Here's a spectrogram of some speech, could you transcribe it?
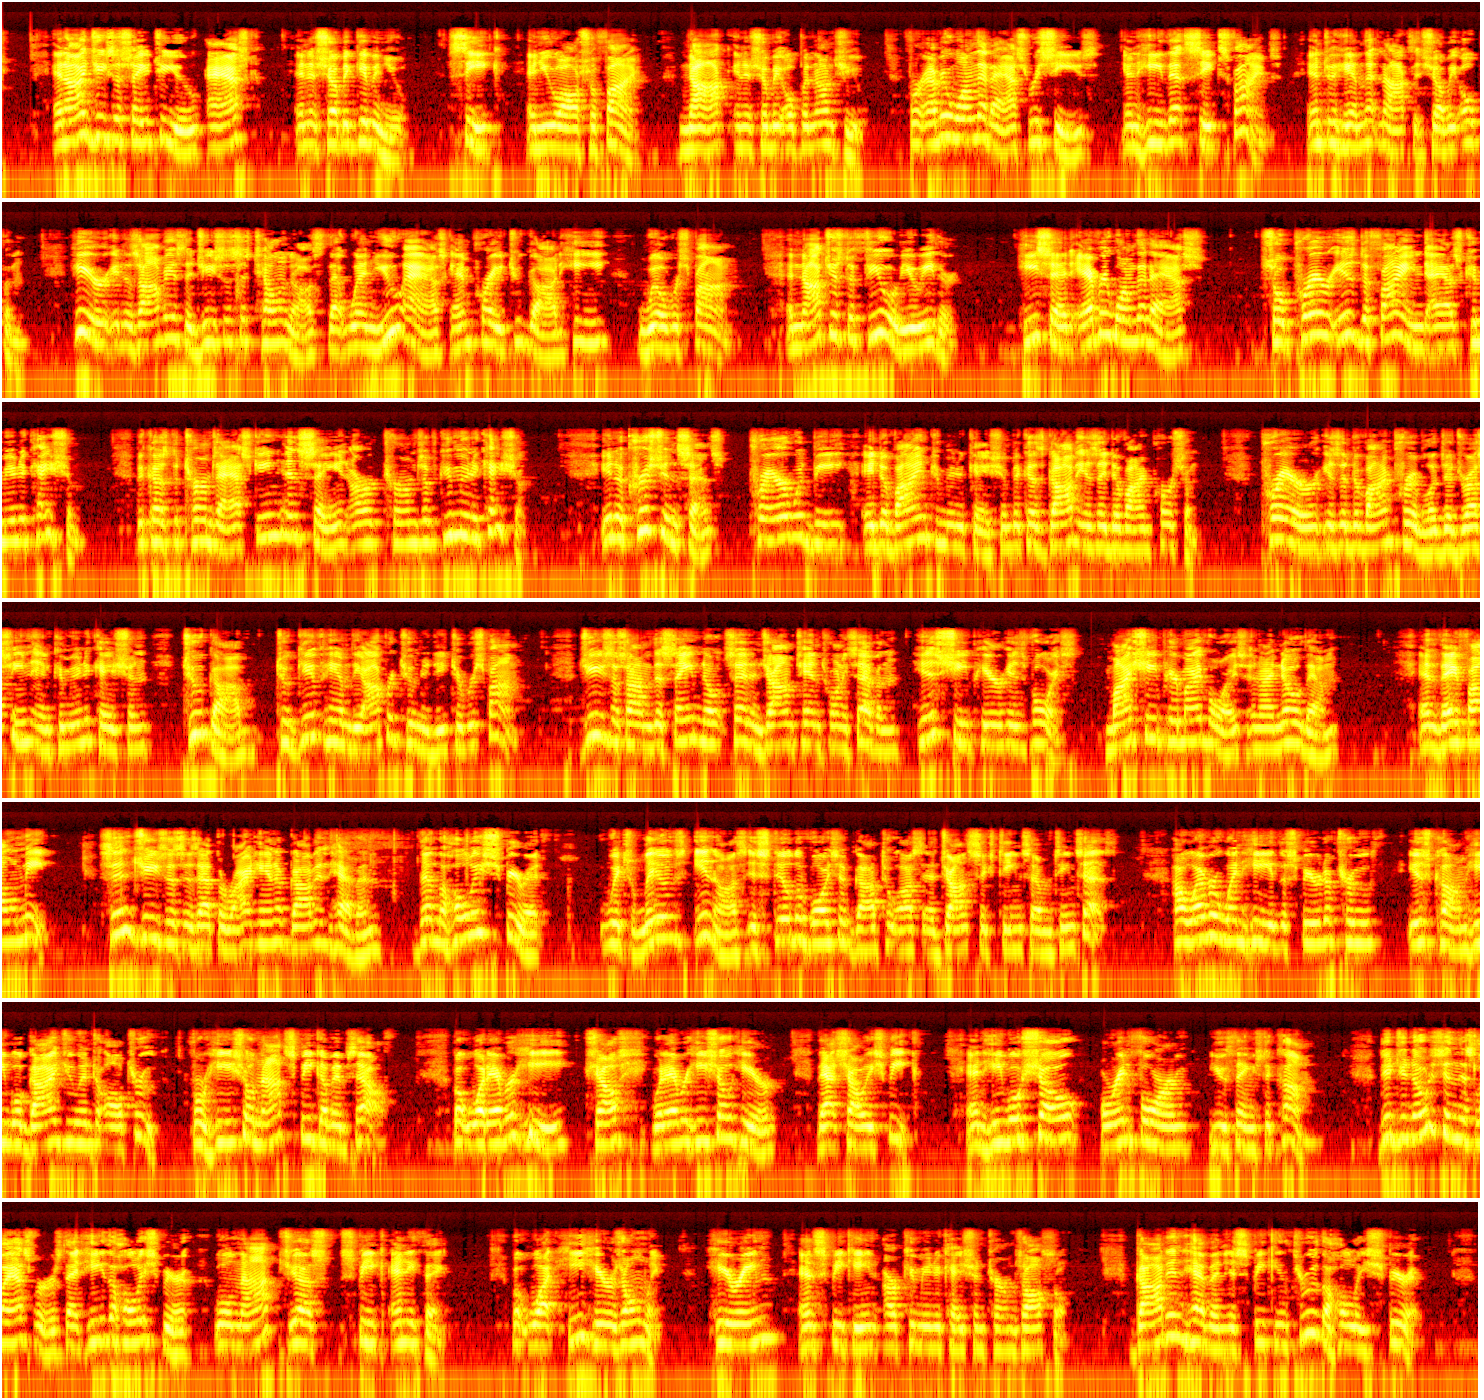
And I, Jesus, say to you, ask, and it shall be given you. Seek, and you all shall find. Knock, and it shall be opened unto you. For every one that asks receives, and he that seeks finds, and to him that knocks it shall be opened. Here it is obvious that Jesus is telling us that when you ask and pray to God, he will respond. And not just a few of you either. He said, everyone that asks. So prayer is defined as communication because the terms asking and saying are terms of communication. In a Christian sense, prayer would be a divine communication because God is a divine person. Prayer is a divine privilege addressing and communication to God to give him the opportunity to respond. Jesus, on the same note, said in John 10:27, His sheep hear his voice. My sheep hear my voice, and I know them, and they follow me. Since Jesus is at the right hand of God in heaven, then the Holy Spirit, which lives in us, is still the voice of God to us, as John 16:17 says. However, when He, the Spirit of truth, is come, He will guide you into all truth. For He shall not speak of Himself, but whatever He shall whatever he shall hear, that shall he speak, and he will show or inform you things to come. Did you notice in this last verse that he, the Holy Spirit, will not just speak anything, but what he hears only? Hearing and speaking are communication terms also. God in heaven is speaking through the Holy Spirit,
